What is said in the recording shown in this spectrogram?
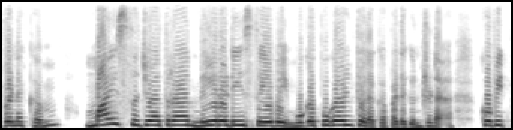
வணக்கம். மை சுஜாத்ரா நேரடி சேவை முகப்புகள் திறக்கப்படுகின்றன கோவிட்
